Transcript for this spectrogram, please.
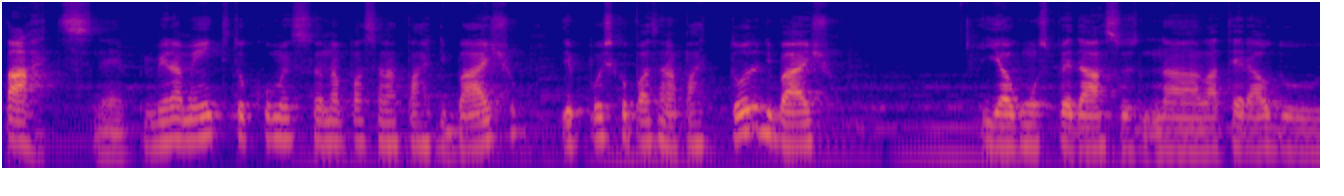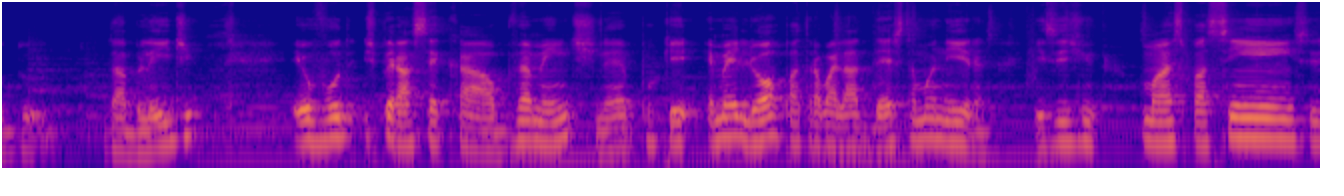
partes, né? Primeiramente, estou começando a passar na parte de baixo. Depois que eu passar na parte toda de baixo e alguns pedaços na lateral do, do da blade, eu vou esperar secar, obviamente, né? Porque é melhor para trabalhar desta maneira. Exige mais paciência,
